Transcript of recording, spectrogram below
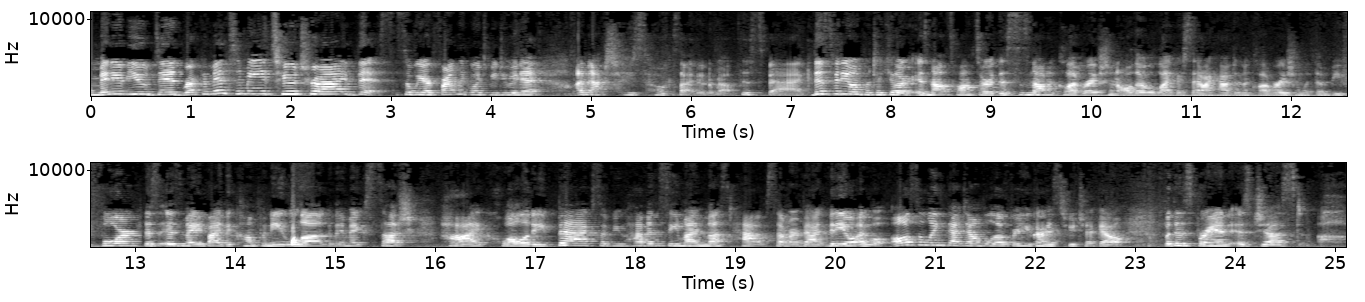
many of you did recommend to me to try this so we are finally going to be doing it I'm actually so excited about this bag. This video in particular is not sponsored. This is not a collaboration, although like I said, I have done a collaboration with them before. This is made by the company Lug. They make such high quality bags. So if you haven't seen my must have summer bag video, I will also link that down below for you guys to check out. But this brand is just, oh,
